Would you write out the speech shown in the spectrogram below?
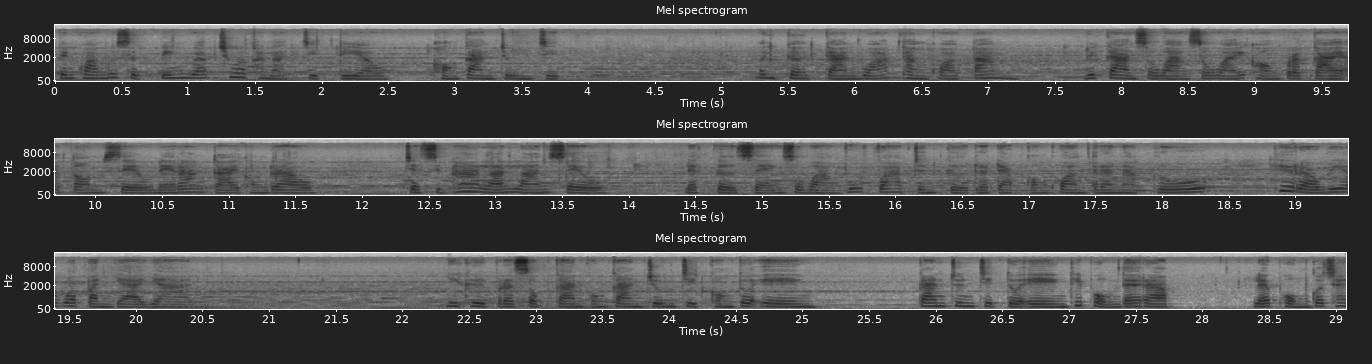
เป็นความรู้สึกปิ๊งแวบชั่วขณะจิตเดียวของการจูนจิต มันเกิดการวาร์ปทางควอตัม หรือการสว่างสวัยของประกายอะตอมเซลล์ในร่างกายของเรา 75 ล้านล้านเซลล์ และเกิดแสงสว่างวูบวาบจนเกิดระดับของความตระหนักรู้ ที่เราเรียกว่าปัญญายาณ นี่คือประสบการณ์ของการจูนจิตของตัวเอง การจูนจิตตัวเองที่ผมได้รับ และผมก็ใช้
